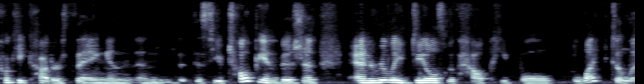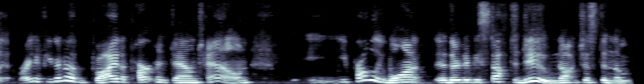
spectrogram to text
cookie cutter thing and and mm-hmm. this utopian vision and really deals with how people like to live right if you're going to buy an apartment downtown you probably want there to be stuff to do, not just in the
